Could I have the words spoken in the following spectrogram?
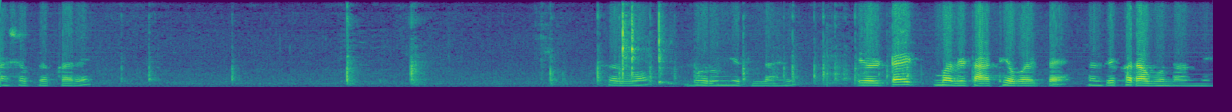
अशा प्रकारे. सर्व भरून घेतलेलं आहे. एअरटाईटमध्ये टा ठेवायचं आहे म्हणजे खराब होणार नाही.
